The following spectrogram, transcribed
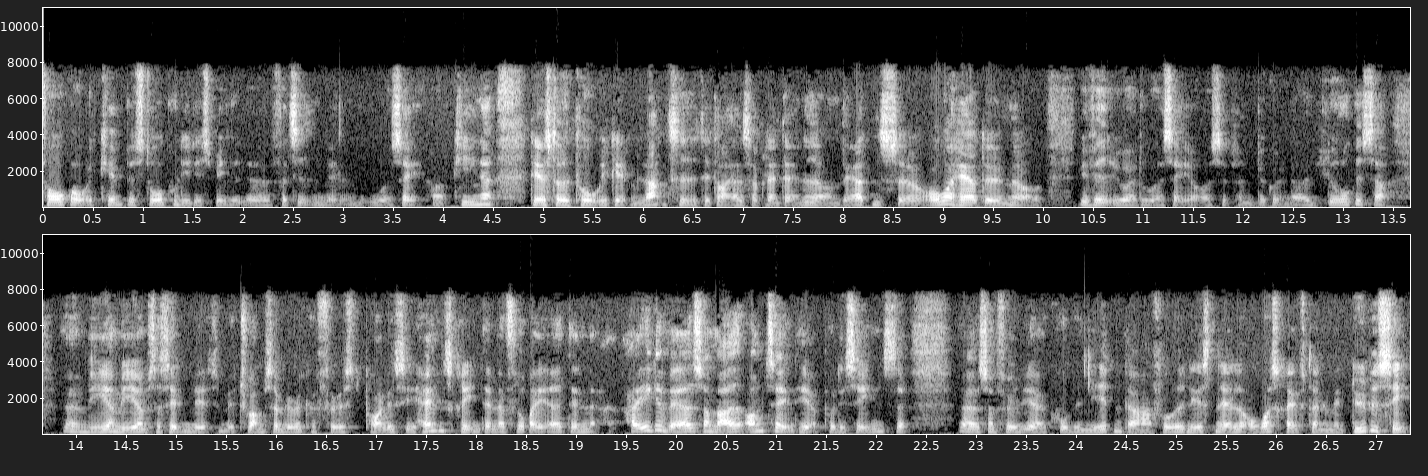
foregår et kæmpe storpolitisk spil øh, for tiden mellem USA og Kina. Det har stået på igennem lang tid. Det drejer sig blandt andet om verdens øh, overherredømme, og vi ved jo, at USA også begynder at lukke sig øh, mere og mere om sig selv med, med Trumps America First policy. Handelskrigen, den er floreret. Den har ikke været så meget omtalt her på det seneste, øh, som følge af covid-19, der har fået næsten alle overskrifterne, men dybest set,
